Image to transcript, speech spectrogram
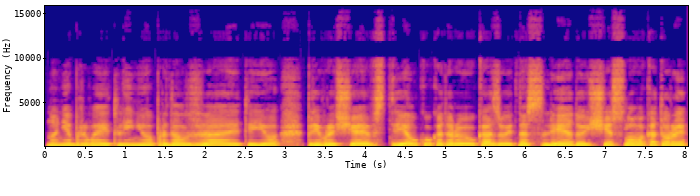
но не обрывает линию, а продолжает ее, превращая в стрелку, которая указывает на следующее слово, которое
